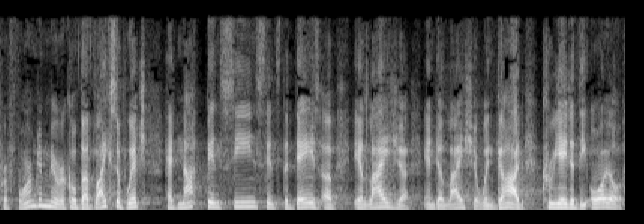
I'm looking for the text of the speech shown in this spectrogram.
performed a miracle, the likes of which had not been seen since the days of Elijah and Elisha, when God created the oil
